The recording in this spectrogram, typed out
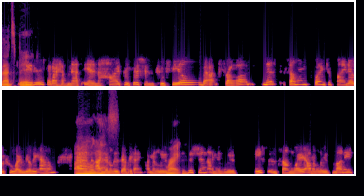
that's big. leaders that I have met in high positions who feel that fraudness, someone's going to find out who I really am, and Oh, I'm going to lose everything. I'm going to lose Right. my position. I'm going to lose space in some way. I'm going to lose money,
